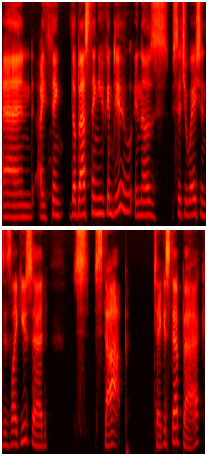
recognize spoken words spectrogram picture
And i think the best thing you can do in those situations is like you said s- stop take a step back,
